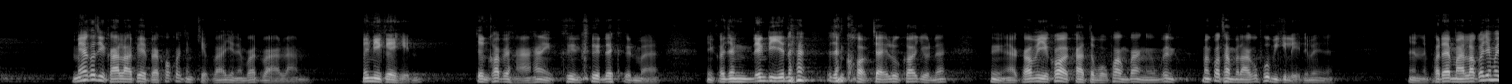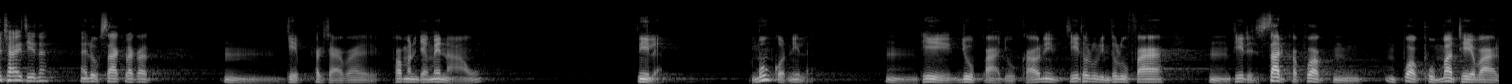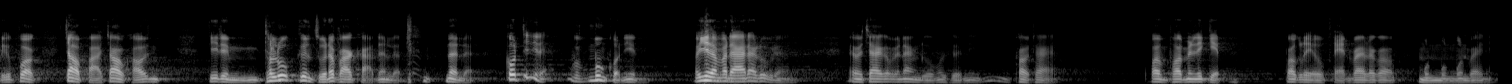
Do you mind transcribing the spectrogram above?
แม้ก็สิขาลาเพศไปเขาก็ยังเก็บไว้อยู่ในวัดวาอาราม ไม่มีใครเห็น จนเขาไปหาให้คืนคืนได้คืนมา นี่ก็ยังยังดีนะยังขอบใจลูกเขาอยู่นะเขามีข้อขาดตกบกพร่องบ้าง มันก็ธรรมดาก็ผู้มีกิเลสใช่ไหมนั่นพอได้มาเราก็ยังไม่ใช้ทีนะให้ลูกซักแล้วก็ อืมเก็บรักษาไว้ เพราะมันยังไม่หนาว นี่แหละ มุ้งกดนี่แหละ อืมที่อยู่ป่าอยู่เขานี่ที่ทะลุดินทะลุฟ้า อืมที่ซัดกับพวกพวกภูมิมาเทวา หรือพวกเจ้าป่าเจ้าเขา ที่ได้ทะลุขึ้นสู่นภาอากาศนั่นแหละนั่นแหละกดที่นี่แหละมุ่งกดนี่ไม่ใช่ธรรมดานะลูกเนี่ยไอ้ชายก็ไปนั่งดูเมื่อคืนนี้เข้าท่าพอพอไม่ได้เก็บพ่อก็เลยเอาแฝนไว้แล้วก็หมุนหมุนหมุนไว้เนี่ย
